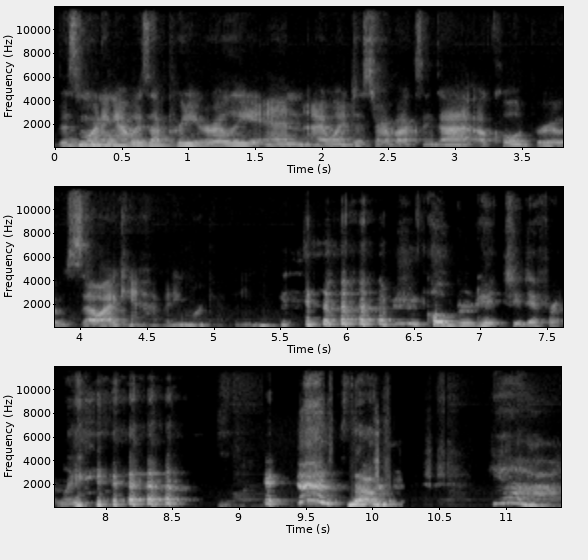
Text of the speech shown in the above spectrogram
this morning I was up pretty early and I went to Starbucks and got a cold brew, so I can't have any more caffeine. cold brew hits you differently. so yeah.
